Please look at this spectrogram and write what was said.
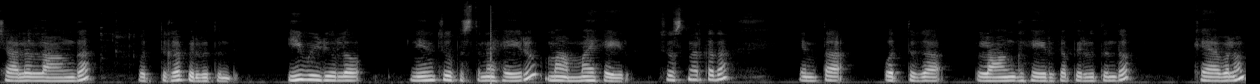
చాలా లాంగ్గా ఒత్తుగా పెరుగుతుంది. ఈ వీడియోలో నేను చూపిస్తున్న హెయిర్ మా అమ్మాయి హెయిర్. చూస్తున్నారు కదా? ఎంత ఒత్తుగా లాంగ్ హెయిర్గా పెరుగుతుందో. కేవలం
